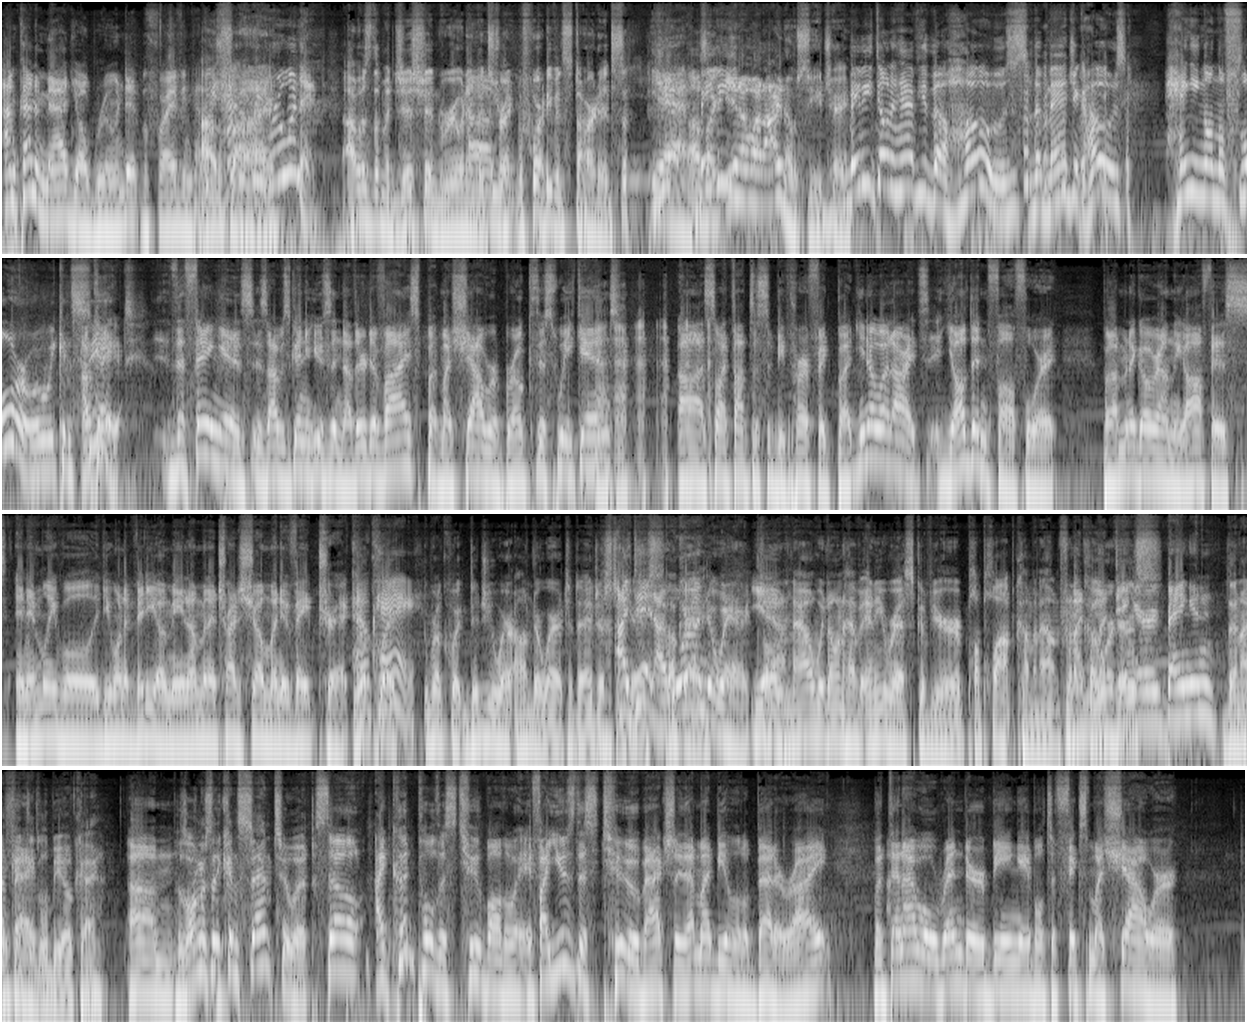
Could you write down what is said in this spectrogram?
I'm kind of mad y'all ruined it before I even got I'm Wait, How did sorry. we ruin it? I was the magician ruining Um, the trick before it even started. So- Yeah, I was like, maybe- you know what? I know CJ. Maybe don't have you the hose, the magic hose, hanging on the floor where we can see Okay. it. The thing is, is I was going to use another device, but my shower broke this weekend, uh, so I thought this would be perfect. But you know what? All right, y'all didn't fall for it. But I'm going to go around the office, and Emily will. Do you want to video me? And I'm going to try to show 'em my new vape trick. Real Okay. quick, real quick, did you wear underwear today? Just in I case? did. I wore underwear, yeah. So now we don't have any risk of your plop plop coming out in front My, of my coworkers. dinger banging. then I think Okay. it'll be okay. Um, as long as they consent to it. So I could pull this tube all the way. If I use this tube, actually, that might be a little better, right? But then I will render being able to fix my shower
